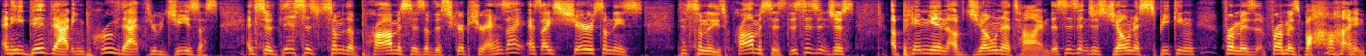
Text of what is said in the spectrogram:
And he did that, he proved that through Jesus. And so this is some of the promises of the scripture. And as I as I share some of these some of these promises, this isn't just opinion of Jonah time. This isn't just Jonah speaking from his from his behind.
